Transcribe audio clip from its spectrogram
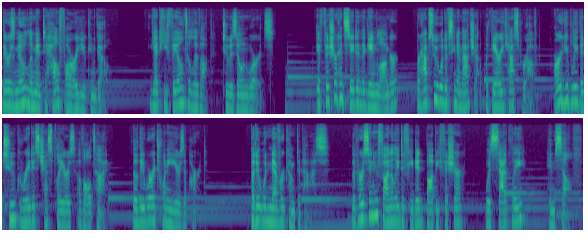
there is no limit to how far you can go. Yet he failed to live up to his own words. If Fischer had stayed in the game longer, perhaps we would have seen a matchup with Gary Kasparov, arguably the two greatest chess players of all time, though they were 20 years apart. But it would never come to pass. The person who finally defeated Bobby Fischer was sadly himself.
